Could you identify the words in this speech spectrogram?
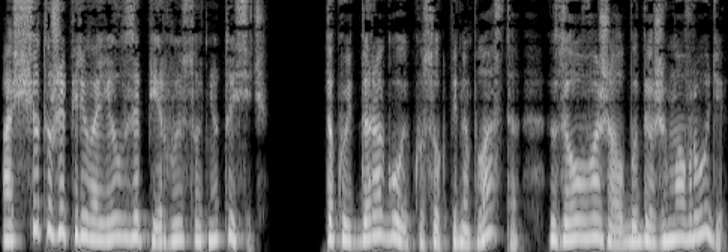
а счет уже перевалил за первую сотню тысяч. Такой дорогой кусок пенопласта зауважал бы даже Мавроди.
